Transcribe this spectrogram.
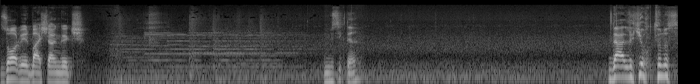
Zor bir başlangıç. Müzik ne? Deldik yoktunuz.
